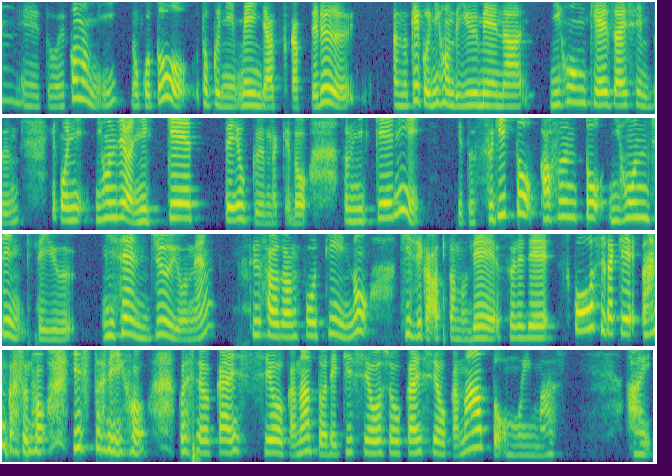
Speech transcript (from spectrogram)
うんえっ、と、エコノミーのことを特にメインで扱ってる、あの、結構日本で有名な日本経済新聞。結構に日本人は日経ってよく言うんだけど、その日経に、えっと、杉と花粉と日本人っていう2014年2014の記事があったので、それで少しだけなんかそのヒストリーをご紹介しようかなと、歴史を紹介しようかなと思います。はい。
